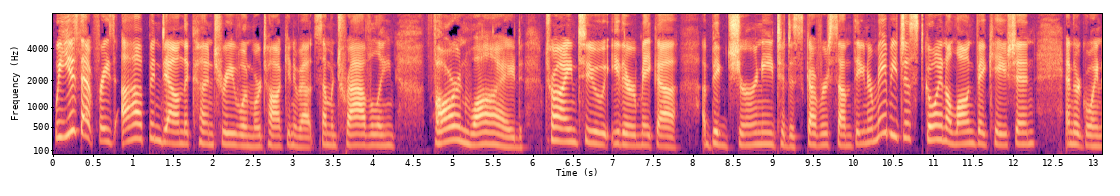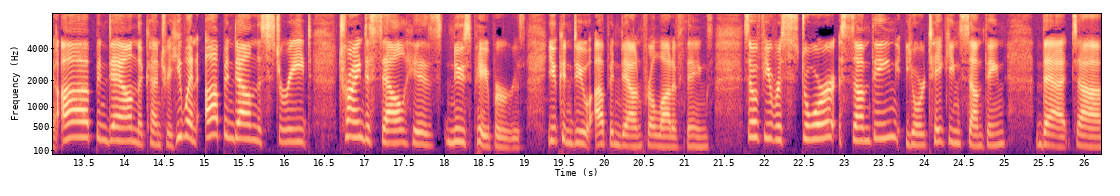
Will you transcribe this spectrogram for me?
We use that phrase up and down the country when we're talking about someone traveling far and wide, trying to either make a, a big journey to discover something, or maybe just going on a long vacation and they're going up and down the country. He went up and down the street trying to sell his newspapers. You can do up and down for a lot of things. So if you restore something, you're taking something that uh,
